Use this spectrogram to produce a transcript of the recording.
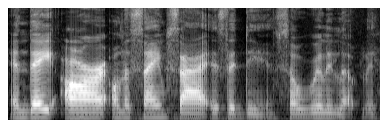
and they are on the same side as the den so really lovely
